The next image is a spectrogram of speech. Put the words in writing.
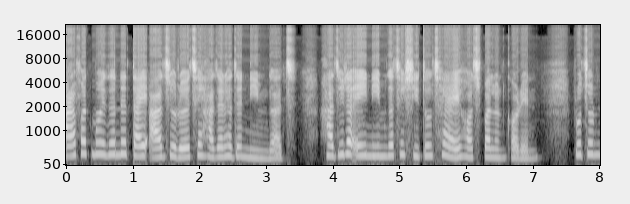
আরাফাত ময়দানে তাই আজও রয়েছে হাজার হাজার নিম গাছ। হাজিরা এই নিম গাছের শীতল ছায়ায় হজ পালন করেন। প্রচণ্ড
